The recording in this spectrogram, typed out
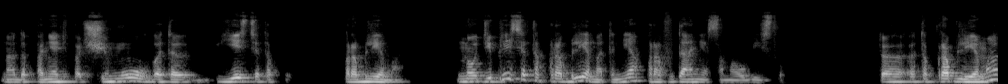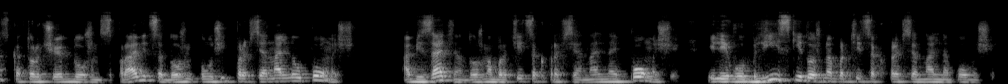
надо понять, почему это есть эта проблема. Но депрессия – это проблема, это не оправдание самоубийства. Это, это проблема, с которой человек должен справиться, должен получить профессиональную помощь. Обязательно должен обратиться к профессиональной помощи. Или его близкий должен обратиться к профессиональной помощи.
